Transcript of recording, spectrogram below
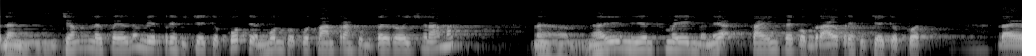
ហ្នឹងអញ្ចឹងនៅពេលហ្នឹងមានព្រះវិជ័យកពុទ្ធតែមុនព្រះពុទ្ធបានត្រាស់700ឆ្នាំណាហើយមានក្មេងម្នាក់តែងតែបំរើព្រះវិជ័យកពុទ្ធដែល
